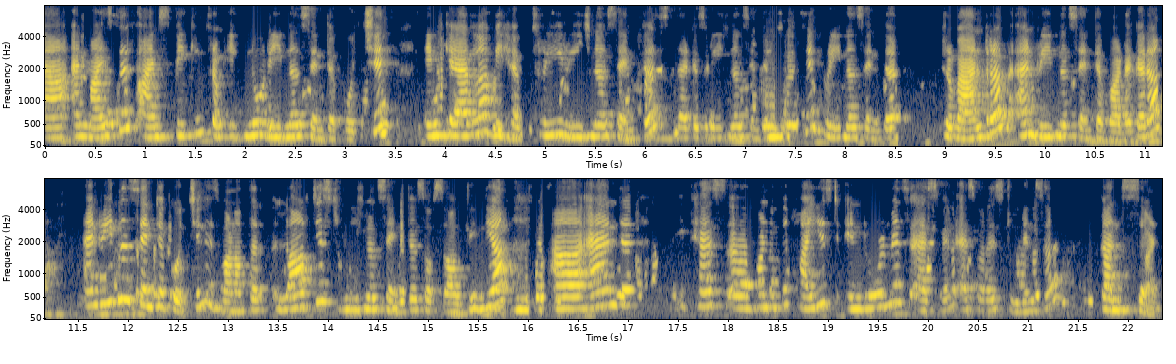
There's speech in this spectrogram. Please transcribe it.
Uh, and myself, I'm speaking from IGNOU Regional Center Cochin. In Kerala, we have three regional centers, that is Regional Center Cochin, Regional Center Trivandrum, and Regional Center Vadagara. And Regional Center Cochin is one of the largest regional centers of South India. Uh, and it has uh, one of the highest enrollments as well as far as students are concerned.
